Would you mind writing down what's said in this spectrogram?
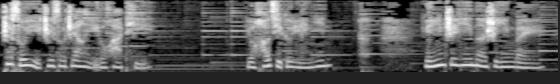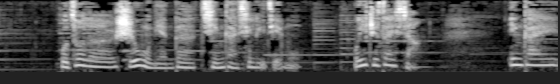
之所以制作这样一个话题，有好几个原因。原因之一呢，是因为我做了十五年的情感心理节目，我一直在想，应该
